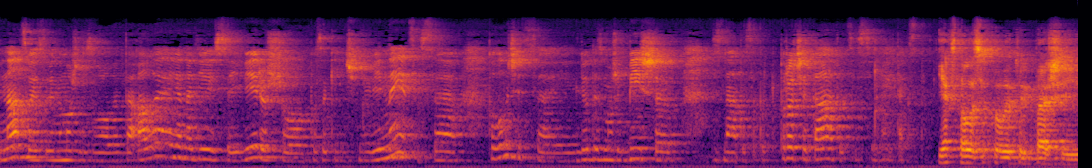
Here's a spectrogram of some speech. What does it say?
фінансово я собі не можу дозволити. Але я надіюся і вірю, що по закінченню війни це все вийде, і люди зможуть більше дізнатися, про- прочитати ці всі мої тексти. Як сталося, коли той перший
